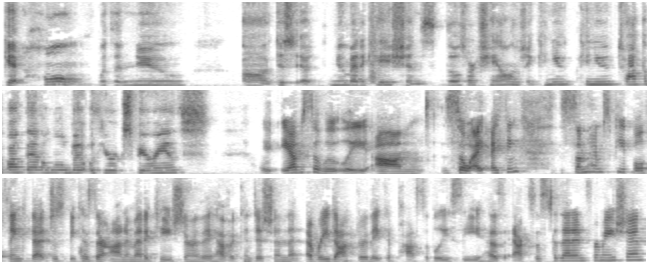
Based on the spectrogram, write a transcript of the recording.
get home with a new uh, dis, uh, new medications those are challenging. Can you can you talk about that a little bit with your experience Absolutely. Um, so I, I, think sometimes people think that just because they're on a medication or they have a condition, that every doctor they could possibly see has access to that information.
